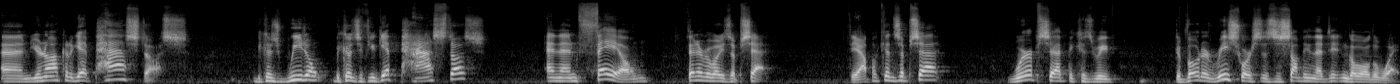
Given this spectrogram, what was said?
And you're not going to get past us because we don't, because if you get past us and then fail, then everybody's upset. The applicant's upset. We're upset because we've devoted resources to something that didn't go all the way.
